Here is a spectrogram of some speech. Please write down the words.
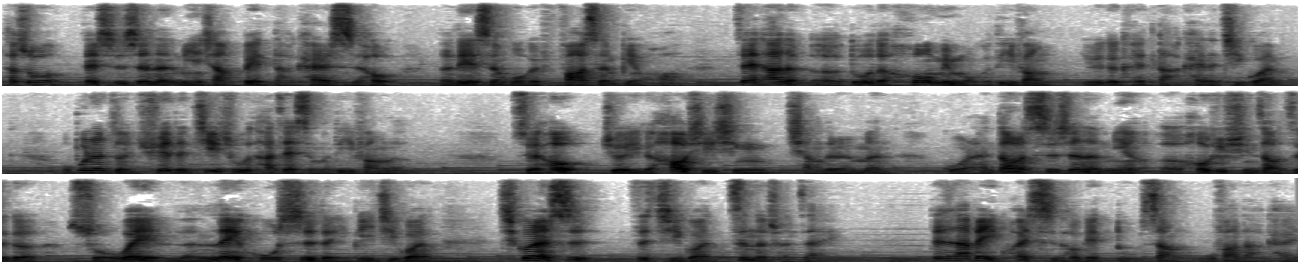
他说，在狮身人面像被打开的时候，人类生活会发生变化。在他的耳朵的后面某个地方有一个可以打开的机关，我不能准确的记住它在什么地方了。随后，就有一个好奇心强的人们，果然到了狮身人面耳后去寻找这个所谓人类忽视的隐蔽机关。奇怪的是，这机关真的存在，但是它被一块石头给堵上，无法打开。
